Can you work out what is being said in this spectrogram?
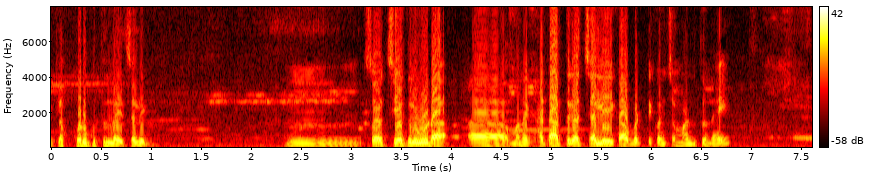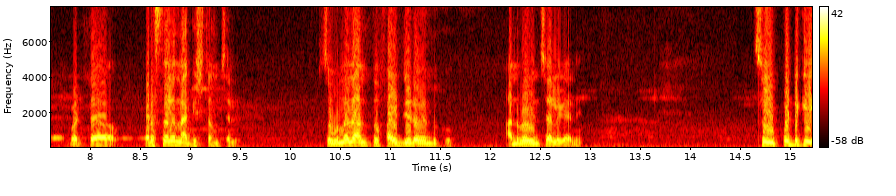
ఇట్లా కొరుకుతున్నాయి చలికి. Hmm. సో చేతులు కూడా మనకి హఠాత్తుగా చలి కాబట్టి కొంచెం మండుతున్నాయి. బట్ పర్సనల్గా నాకు ఇష్టం చలి. సో ఉన్నదాంతో ఫైట్ చేయడం ఎందుకు? అనుభవించాలి కానీ. సో ఇప్పటికీ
